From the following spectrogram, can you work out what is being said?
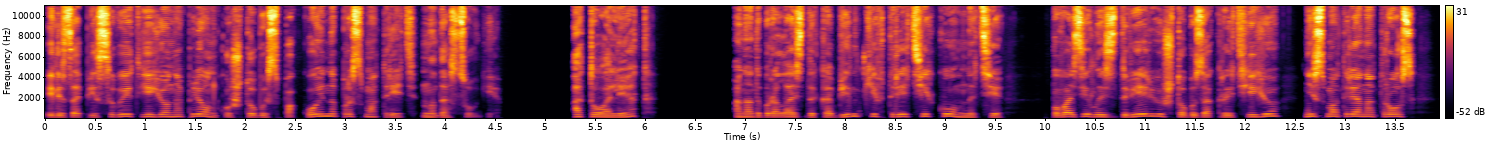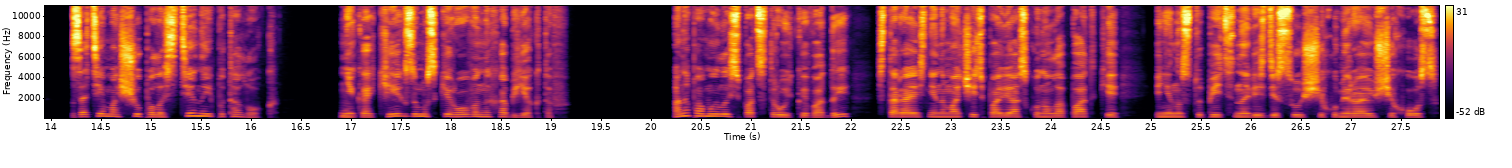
или записывает ее на пленку, чтобы спокойно просмотреть на досуге. А туалет? Она добралась до кабинки в третьей комнате, повозилась с дверью, чтобы закрыть ее, несмотря на трос, затем ощупала стены и потолок. Никаких замаскированных объектов. Она помылась под струйкой воды, стараясь не намочить повязку на лопатке и не наступить на вездесущих умирающих ос,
